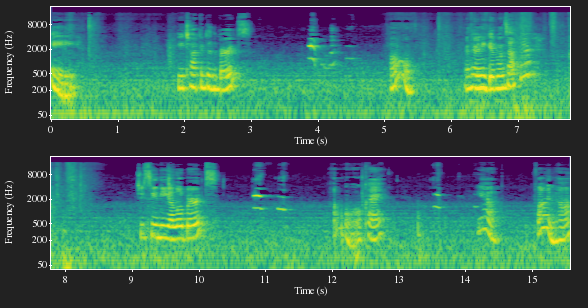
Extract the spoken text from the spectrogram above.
Hi. Are you talking to the birds? Oh. Are there any good ones out there? Do you see any yellow birds? Oh, okay. Yeah. Fun, huh?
